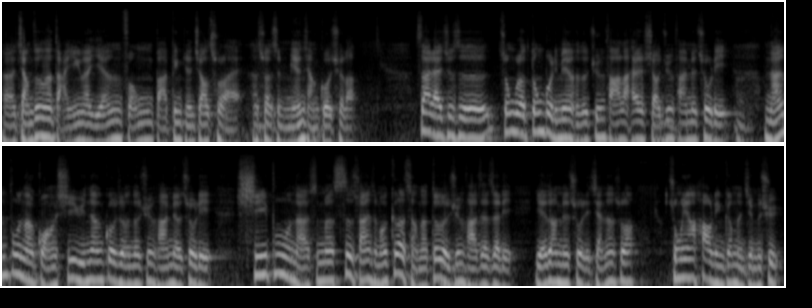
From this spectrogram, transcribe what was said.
呃，蒋中正打赢了，严冯把兵权交出来，那算是勉强过去了。再来就是中国的东部里面有很多军阀了，还有小军阀还没处理。南部呢，广西、云南、贵州很多军阀没有处理。西部呢，什么四川什么各省呢都有军阀在这里，也都还没有处理。简单说，中央号令根本进不去。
